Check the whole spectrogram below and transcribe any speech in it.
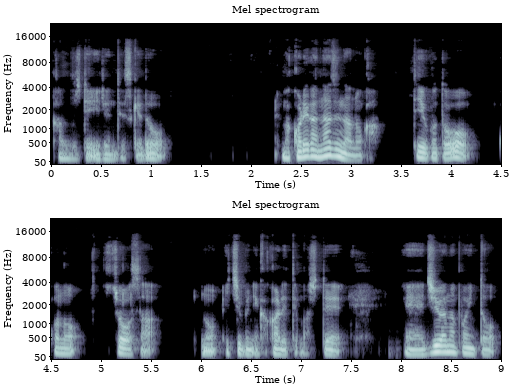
感じているんですけど、まあ、これがなぜなのかっていうことを、この調査の一部に書かれてまして、えー、重要なポイント。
